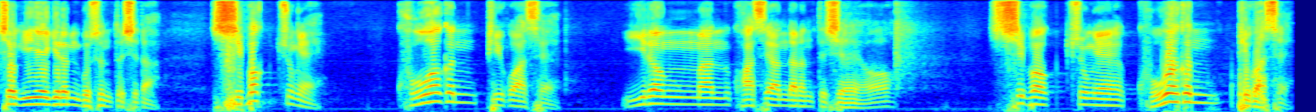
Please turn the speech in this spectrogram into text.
즉 이 얘기는 무슨 뜻이다? 10억 중에 9억은 비과세, 1억만 과세한다는 뜻이에요. 10억 중에 9억은 비과세,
